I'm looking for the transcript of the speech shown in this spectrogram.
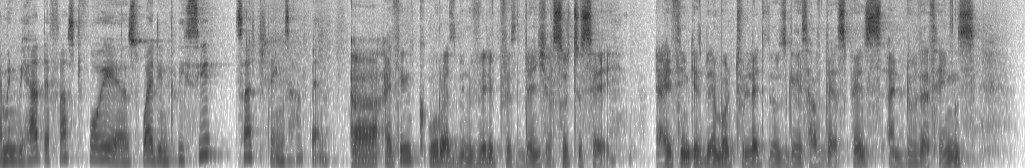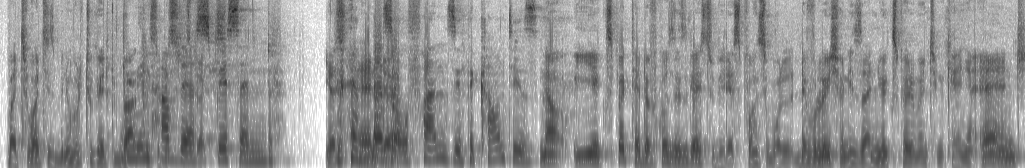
I mean, we had the first four years. Why didn't we see such things happen? Uh, I think Uhuru has been very presidential, so to say. I think he's been able to let those guys have their space and do their things. But what he's been able to get back mean, is have their space and Yes, and, embezzle uh, funds in the counties. Now, he expected, of course, these guys to be responsible. Devolution is a new experiment in Kenya. And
